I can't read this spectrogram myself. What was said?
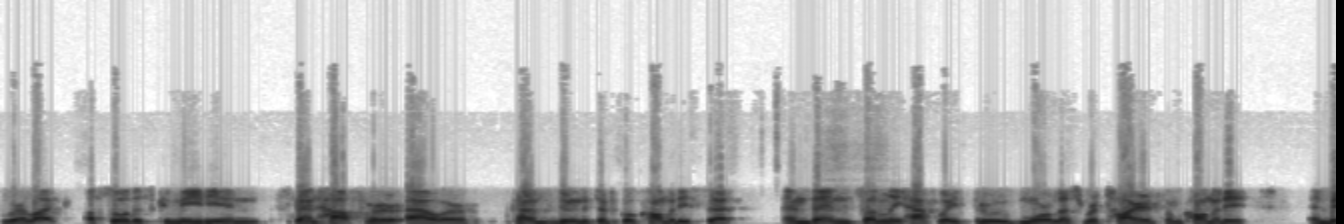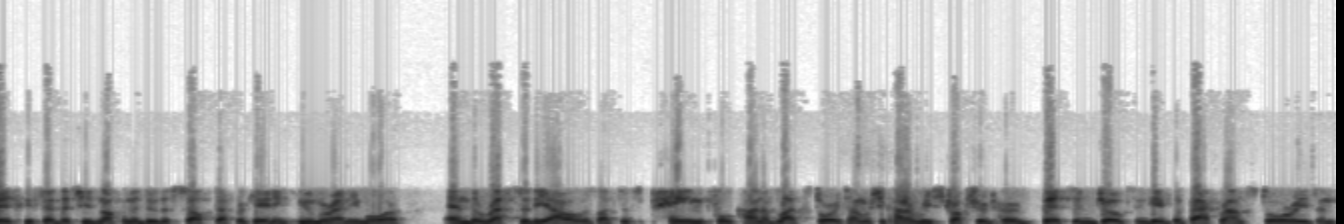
where like I saw this comedian spend half her hour kind of doing the typical comedy set and then suddenly halfway through more or less retired from comedy and basically said that she's not going to do the self-deprecating humor anymore. And the rest of the hour was like this painful kind of like story time where she kind of restructured her bits and jokes and gave the background stories. And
